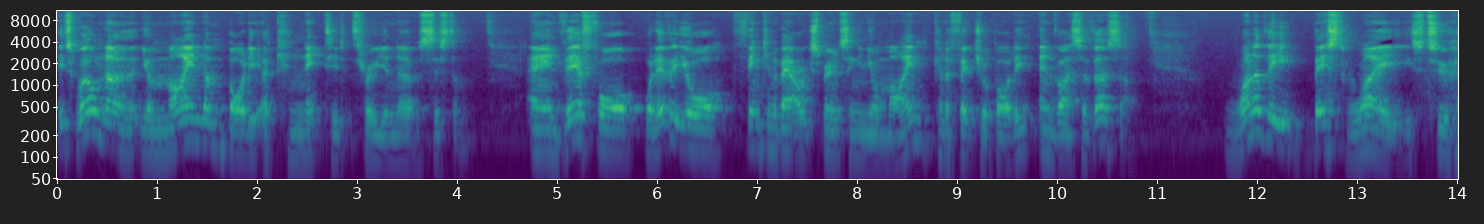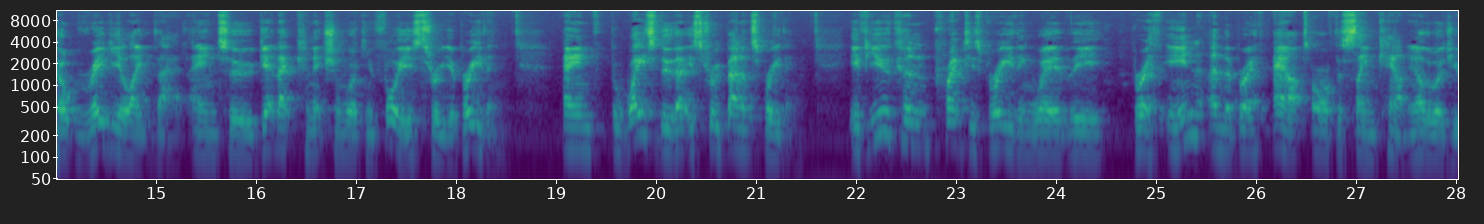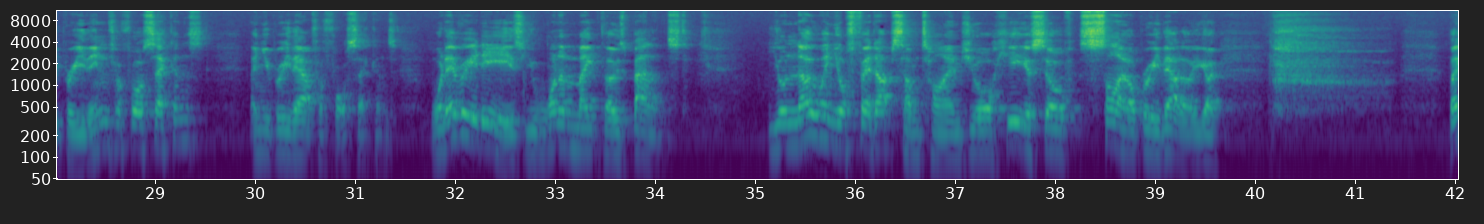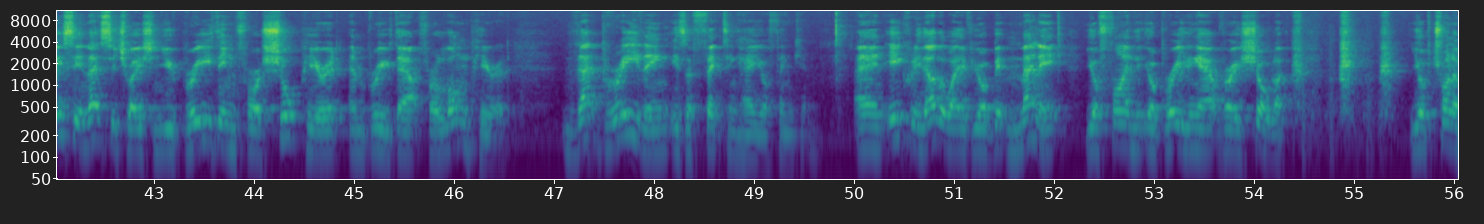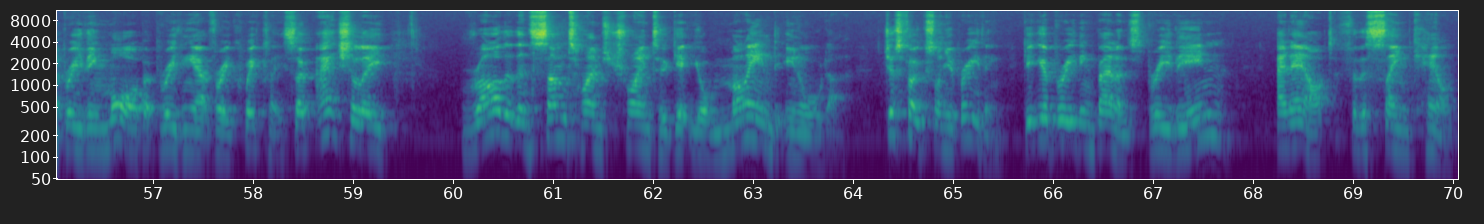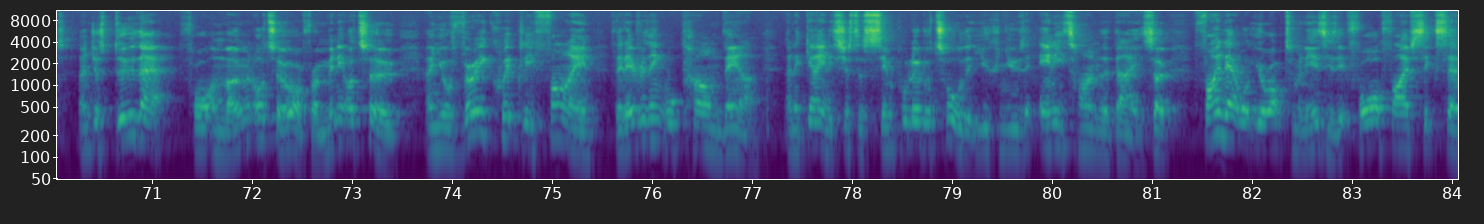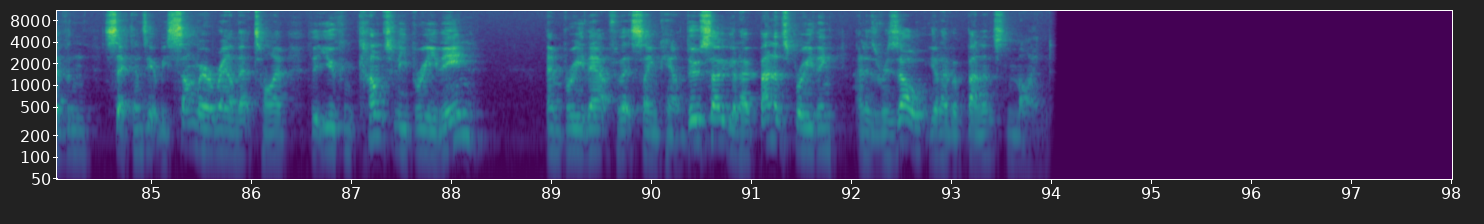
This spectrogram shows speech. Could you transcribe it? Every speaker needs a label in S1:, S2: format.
S1: It's well known that your mind and body are connected through your nervous system. And therefore, whatever you're thinking about or experiencing in your mind can affect your body and vice versa. One of the best ways to help regulate that and to get that connection working for you is through your breathing. And the way to do that is through balanced breathing. If you can practice breathing where the breath in and the breath out are of the same count, in other words, you breathe in for four seconds and you breathe out for four seconds. Whatever it is, you want to make those balanced. You'll know when you're fed up sometimes, you'll hear yourself sigh or breathe out, or you go, Basically, in that situation, you've breathed in for a short period and breathed out for a long period. That breathing is affecting how you're thinking. And equally, the other way, if you're a bit manic, you'll find that you're breathing out very short, like you're trying to breathe in more, but breathing out very quickly. So, actually, rather than sometimes trying to get your mind in order, just focus on your breathing. Get your breathing balanced. Breathe in and out for the same count. And just do that for a moment or two or for a minute or two and you'll very quickly find that everything will calm down and again it's just a simple little tool that you can use at any time of the day so find out what your optimum is is it four five six seven seconds it'll be somewhere around that time that you can comfortably breathe in and breathe out for that same count. Do so you'll have balanced breathing and as a result you'll have a balanced mind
